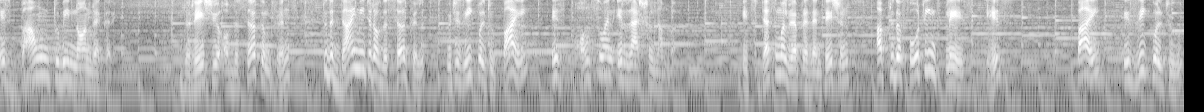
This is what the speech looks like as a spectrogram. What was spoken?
is bound to be non-recurring. The ratio of the circumference to the diameter of the circle, which is equal to pi, is also an irrational number. Its decimal representation up to the 14th place is pi is equal to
